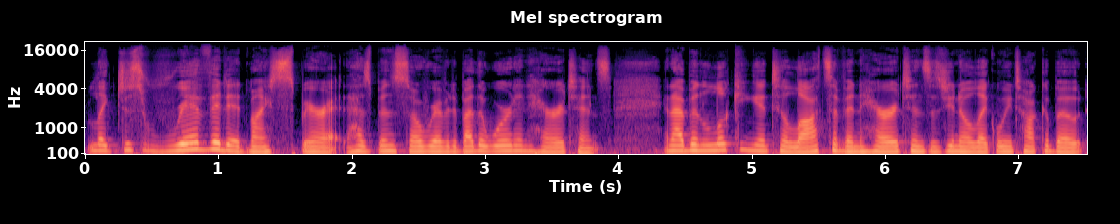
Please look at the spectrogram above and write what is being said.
like just riveted my spirit has been so riveted by the word inheritance. And i've been looking into lots of inheritances you know like when we talk about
